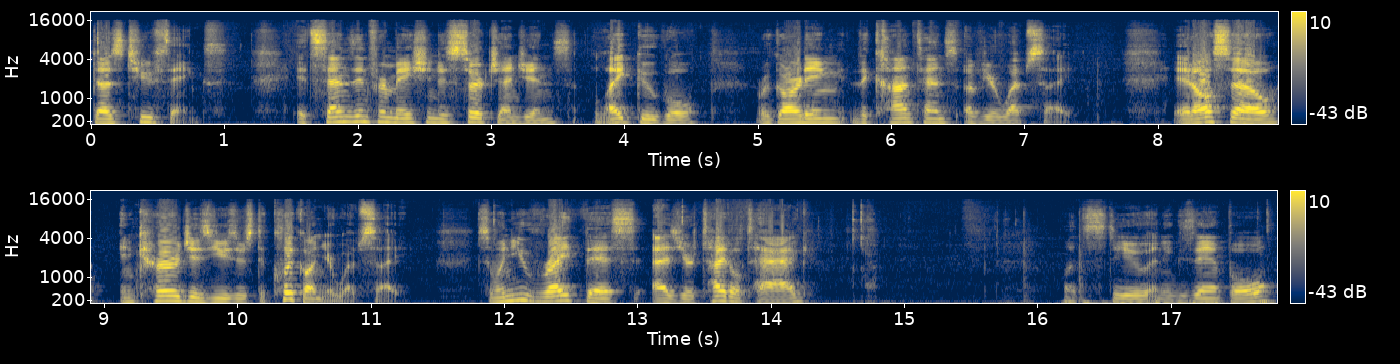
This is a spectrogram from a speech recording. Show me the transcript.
does two things. It sends information to search engines like Google regarding the contents of your website. It also encourages users to click on your website. So when you write this as your title tag, let's do an example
